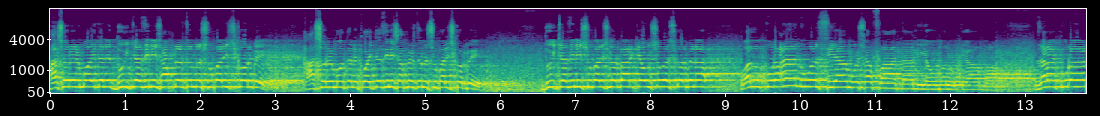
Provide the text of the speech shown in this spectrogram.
হাসরের ময়দানে দুইটা জিনিস আপনার জন্য সুপারিশ করবে। হাসরের ময়দানে কয়টা জিনিস আপনার জন্য সুপারিশ করবে? দুইটা জিনিস সুপারিশ করবে, আর কেউ সুপারিশ করবে না। ওয়াল কোরআন ওয়াল সিয়াম শাফাতান ইয়াউমাল কিয়ামা। যারা কোরআন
